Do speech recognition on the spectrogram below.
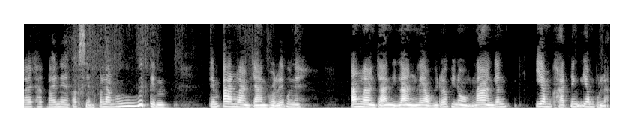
ลายคักลายแน่พักเสียงฝรั่งโอ้ยเต็ม เต็มอ่างล้างจานข่อยเลยเบิ่งนะอ่างล้างจานนี่ล้างแล้วพี่เด้อพี่น้องล้างยังเอี่ยมคัดยังเอี่ยมพุ่นละ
